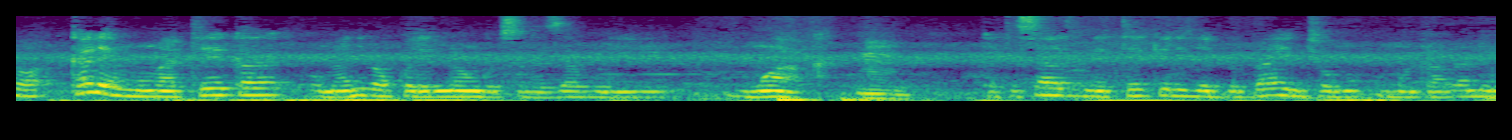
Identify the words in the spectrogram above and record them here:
ba- kale mu mateeka omanyi bakola ennongosereza buli mwaka. Mm. Kati saa zino etteeka eryo gye dubai nti omu- omuntu aba ne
